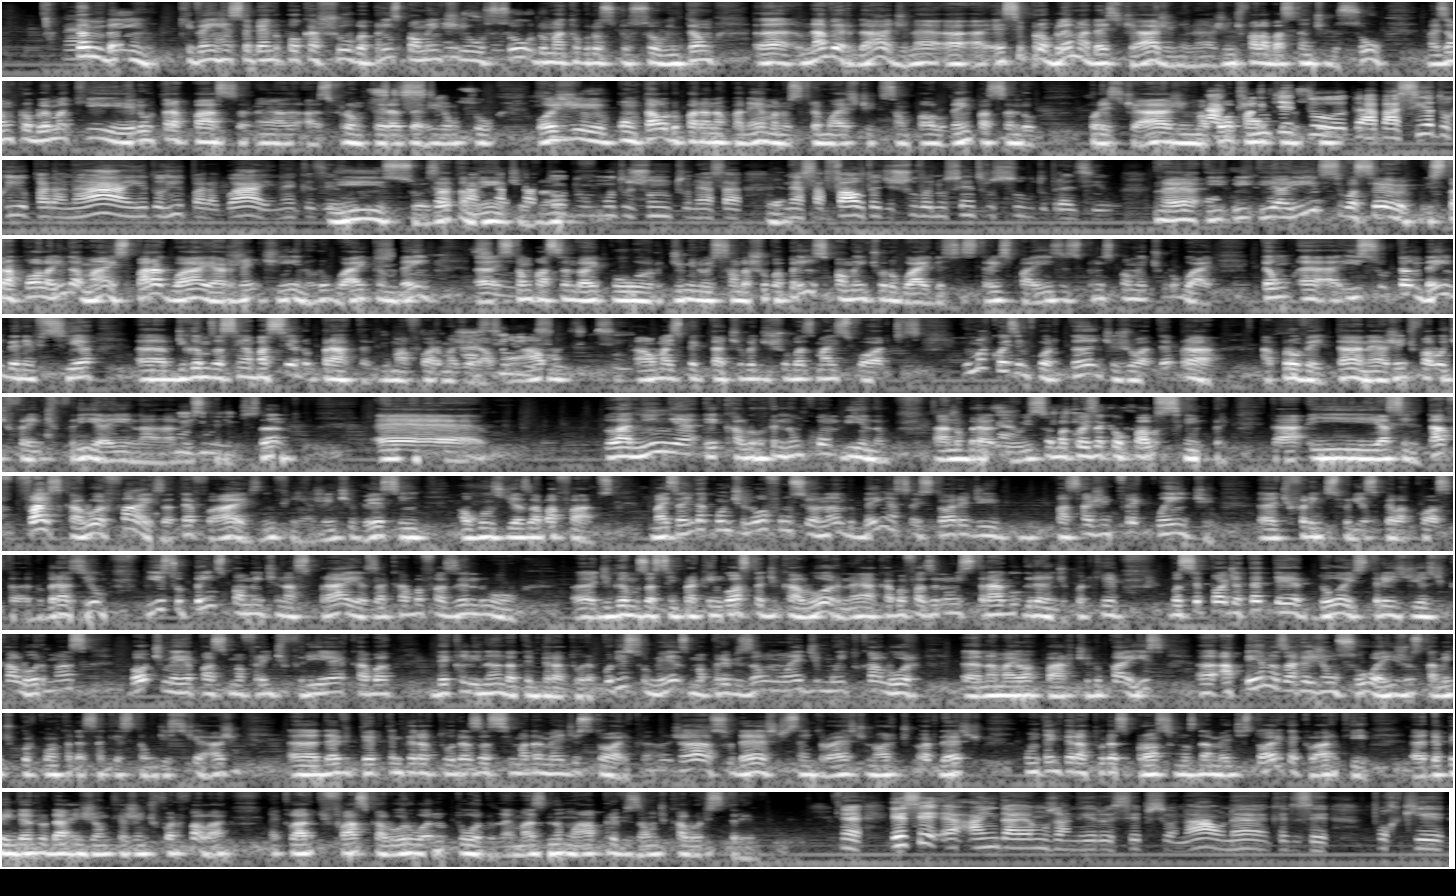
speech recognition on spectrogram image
Né? Também, que vem recebendo pouca chuva, principalmente Isso. o sul do Mato Grosso do Sul. Então, uh, na verdade, né, uh, esse problema da estiagem, né, a gente fala bastante do sul, mas é um problema que ele ultrapassa né, as fronteiras da região sul. Hoje, o Pontal do Paranapanema, no extremo oeste de São Paulo, vem passando por estiagem, uma boa parte do, da bacia do Rio Paraná e do Rio Paraguai, né? Quer dizer, isso, exatamente. Está tá, tá todo mundo junto nessa, é. nessa falta de chuva no centro-sul do Brasil. É, e, e, aí, se você extrapola ainda mais, Paraguai, Argentina, Uruguai também uh, estão passando aí por diminuição da chuva, principalmente Uruguai, desses três países, principalmente Uruguai. Então, uh, isso também beneficia, uh, digamos assim, a bacia do Prata, de uma forma geral. Ah, sim, né? há, uma, sim, sim. há uma expectativa de chuvas mais fortes. E uma coisa importante, Ju, até para aproveitar, né? A gente falou de frente fria aí na, no uhum. Espírito Santo. É, laninha e calor não combinam tá, no Brasil. Isso é uma coisa que eu falo sempre. Tá? E assim, tá, faz calor? Faz, até faz. Enfim, a gente vê sim alguns dias abafados. Mas ainda continua funcionando bem essa história de passagem frequente uh, de frentes frias pela costa do Brasil. E isso, principalmente nas praias, acaba fazendo Uh, digamos assim, para quem gosta de calor, né, acaba fazendo um estrago grande, porque você pode até ter dois, três dias de calor, mas volta e meia passa uma frente fria e acaba declinando a temperatura. Por isso mesmo, a previsão não é de muito calor uh, na maior parte do país. Uh, apenas a região sul, aí, justamente por conta dessa questão de estiagem, uh, deve ter temperaturas acima da média histórica. Já sudeste, centro-oeste, norte e nordeste, com temperaturas próximas da média histórica. É claro que, dependendo da região que a gente for falar, é claro que faz calor o ano todo, né? mas não há previsão de calor extremo. É, esse ainda é um janeiro excepcional, né? Quer dizer, porque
